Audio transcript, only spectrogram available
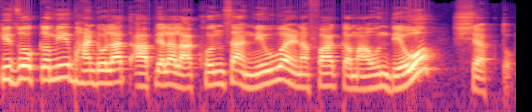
की जो कमी भांडवलात आपल्याला लाखोंचा निव्वळ नफा कमावून देऊ शकतो.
